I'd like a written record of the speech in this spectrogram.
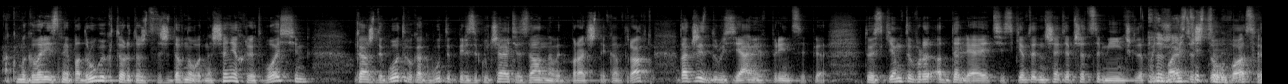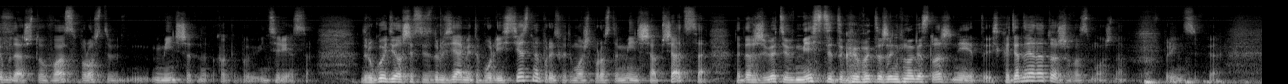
Как мы говорили с моей подругой, которая тоже достаточно давно в отношениях, лет 8, каждый год вы как будто перезаключаете заново этот брачный контракт. Также и с друзьями, в принципе. То есть с кем-то вы отдаляетесь, с кем-то начинаете общаться меньше, когда Это понимаете, что у вас, как бы, да, что у вас просто меньше ну, как бы, интереса. Другое дело, что если с друзьями это более естественно происходит, может просто меньше общаться. Когда живете вместе, то как бы это уже немного сложнее. То есть, хотя, наверное, тоже возможно, в принципе.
